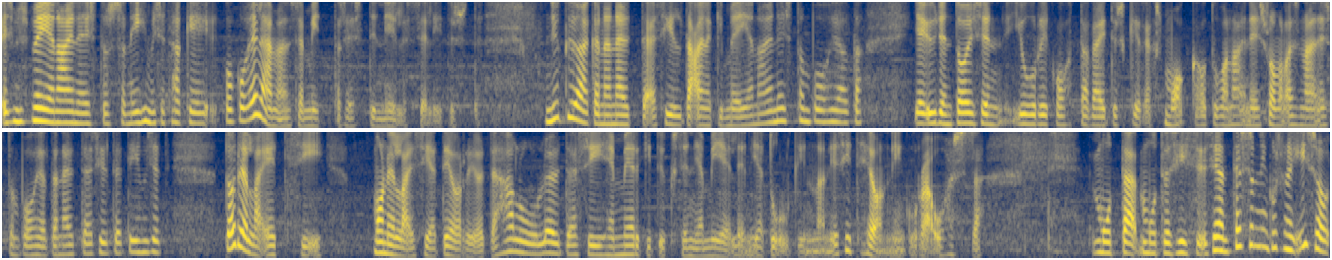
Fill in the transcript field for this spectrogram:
esimerkiksi meidän aineistossa, niin ihmiset hakee koko elämänsä mittaisesti niille selitystä. Nykyaikana näyttää siltä ainakin meidän aineiston pohjalta. Ja yhden toisen juuri kohta väitöskirjaksi muokkautuvan aineen, suomalaisen aineiston pohjalta näyttää siltä, että ihmiset todella etsii monenlaisia teorioita, haluaa löytää siihen merkityksen ja mielen ja tulkinnan. Ja sitten he on niin kuin rauhassa. Mutta, mutta siis se on, tässä on niin kuin iso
